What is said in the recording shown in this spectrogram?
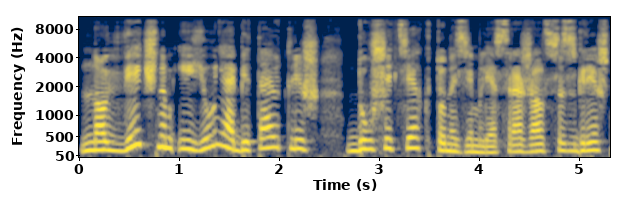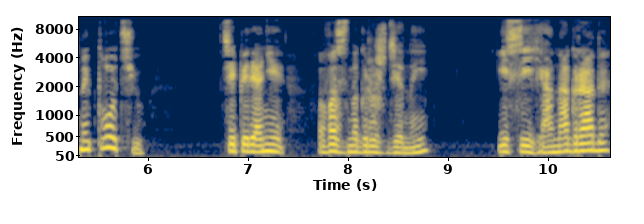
Но в вечном июне обитают лишь души тех, кто на земле сражался с грешной плотью. Теперь они вознаграждены, и сия награда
